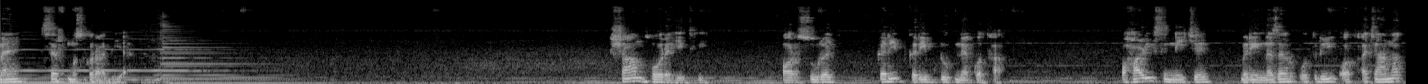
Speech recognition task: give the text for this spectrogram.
मैं सिर्फ़ मुस्कुरा दिया। शाम हो रही थी और सूरज करीब करीब डूबने को था। पहाड़ी से नीचे मेरी नज़र उतरी और अचानक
